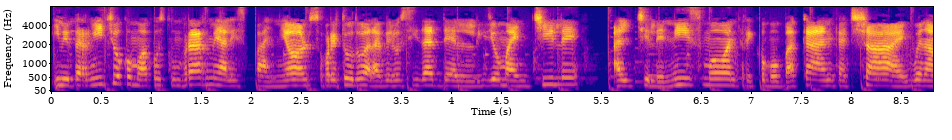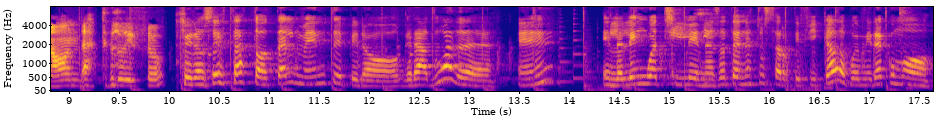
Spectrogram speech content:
y me permitió como acostumbrarme al español, sobre todo a la velocidad del idioma en Chile, al chilenismo, entre como bacán, cachai, buena onda, todo eso. Pero ya estás totalmente, pero graduada, ¿eh? En la lengua chilena, ya tenés tu certificado, pues mira como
